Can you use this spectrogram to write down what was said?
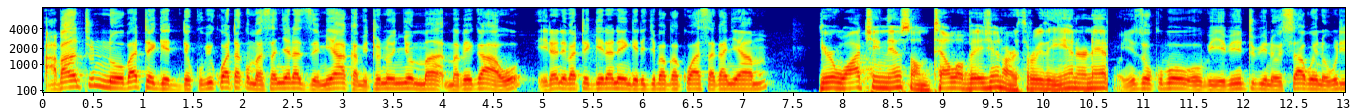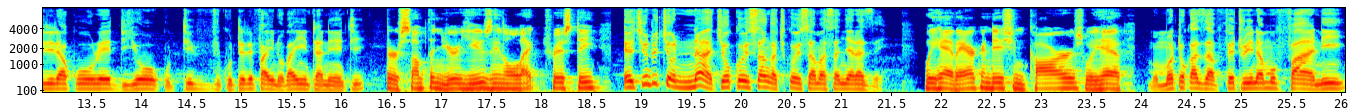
abantu nno bategedde ku bikwata ku masannyalaze emyaka mitono nnyo ma- mabega awo era ne bategeera n'engeri gye bagakwasaganyamu You're watching this on television or through the internet. Oyinza okuba ebintu bino esaawa eno owulirira ku rediyo ku tv ku terefayino oba intaneti or something, you're using electricity. ekintu kyonna kyokozesa nga kikozesa amasannyalaze. We have air conditioned cars, we have mu mmotoka zaffe tulinamu faani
